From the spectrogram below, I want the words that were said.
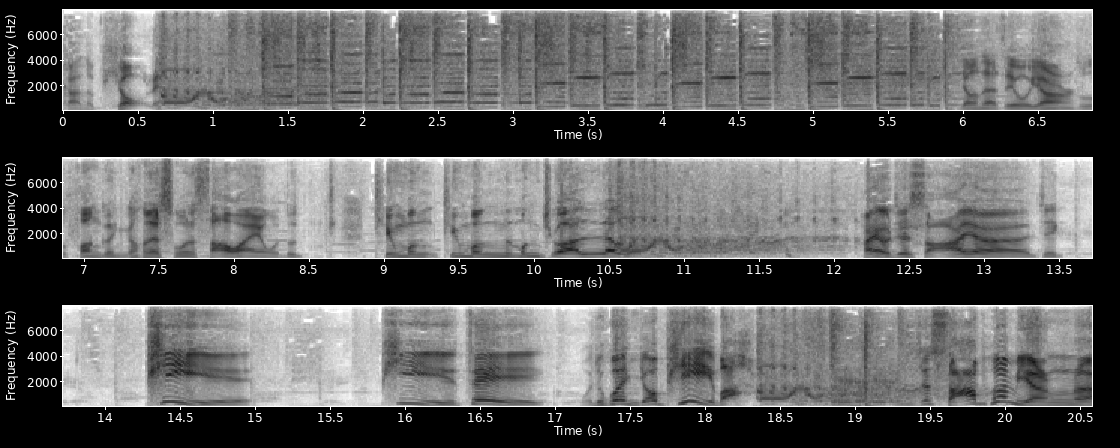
干得漂亮！杨仔贼有样，说方哥，你刚才说的啥玩意儿？我都听蒙听蒙蒙圈了，我。还有这啥呀？这 P P Z，我就管你叫 P 吧。这啥破名啊！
